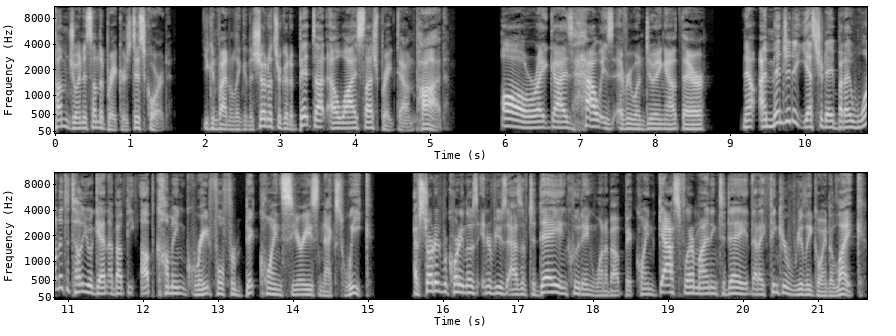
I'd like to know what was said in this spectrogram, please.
come join us on the Breakers Discord. You can find a link in the show notes or go to bit.ly slash breakdownpod. All right, guys, how is everyone doing out there? Now, I mentioned it yesterday, but I wanted to tell you again about the upcoming Grateful for Bitcoin series next week. I've started recording those interviews as of today, including one about Bitcoin gas flare mining today that I think you're really going to like.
